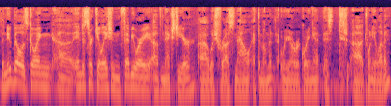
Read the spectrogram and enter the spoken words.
the new bill is going uh, into circulation in February of next year, uh, which for us now at the moment we are recording it is t- uh, 2011,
